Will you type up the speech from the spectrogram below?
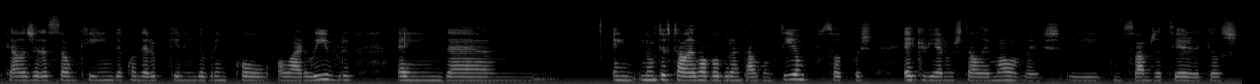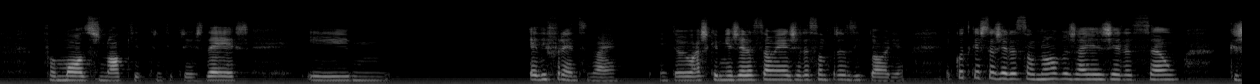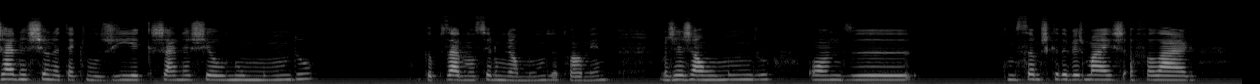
Aquela geração que ainda, quando era pequena, ainda brincou ao ar livre, ainda, ainda não teve telemóvel durante algum tempo, só depois é que vieram os telemóveis e começámos a ter aqueles famosos Nokia 3310 e é diferente, não é? Então eu acho que a minha geração é a geração transitória. Enquanto que esta geração nova já é a geração que já nasceu na tecnologia, que já nasceu num mundo que apesar de não ser o melhor mundo atualmente, mas é já um mundo onde começamos cada vez mais a falar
